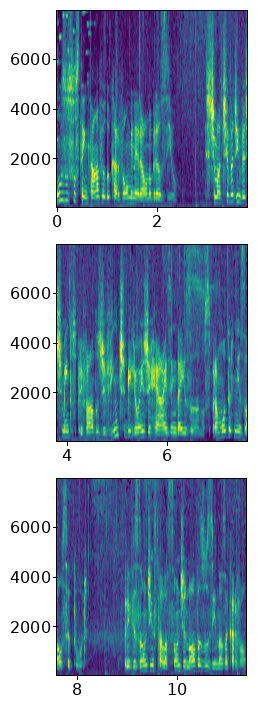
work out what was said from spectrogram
Uso sustentável do carvão mineral no Brasil. Estimativa de investimentos privados de 20 bilhões de reais em 10 anos para modernizar o setor. Previsão de instalação de novas usinas a carvão.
